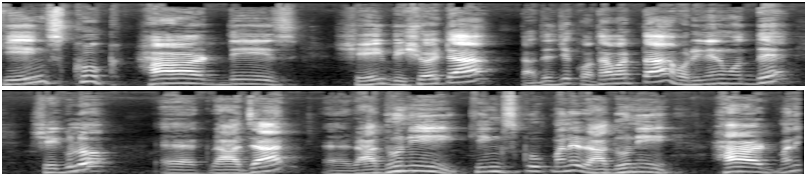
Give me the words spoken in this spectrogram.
king's cook heard this. সেই বিষয়টা, তাদের যে কথাবার্তা হরিণের মধ্যে সেগুলো রাজার রাঁধুনি, কিংস কুক মানে রাঁধুনি হার্ড মানে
